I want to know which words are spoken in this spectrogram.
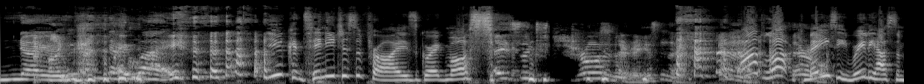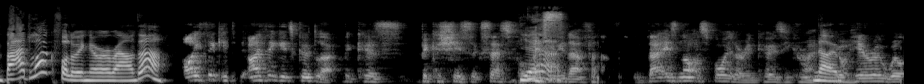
No, no way. You continue to surprise Greg Mosse. It's extraordinary, isn't it? Yeah, Bad luck. terrible. Maisie really has some bad luck following her around, huh? I think it, I think it's good luck because because she's successful. Yes. I'll give you that for. That is not a spoiler in Cozy Crime. No. Your hero will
